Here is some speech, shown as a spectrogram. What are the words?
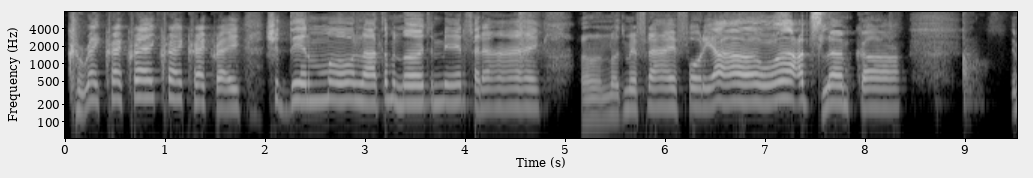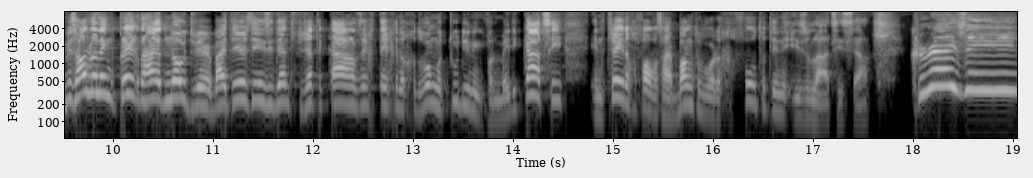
Cray, cray, cray, cray, cray, cray. Je demo, laat me nooit meer vrij. Nooit meer vrij voor jou, Abslamka. De mishandeling pleegde hij het noodweer. Bij het eerste incident verzette Karen zich tegen de gedwongen toediening van medicatie. In het tweede geval was hij bang te worden gefolterd in een isolatiecel. Crazy!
